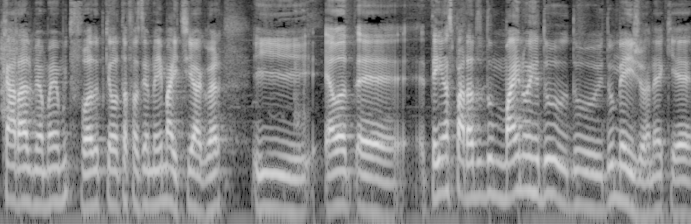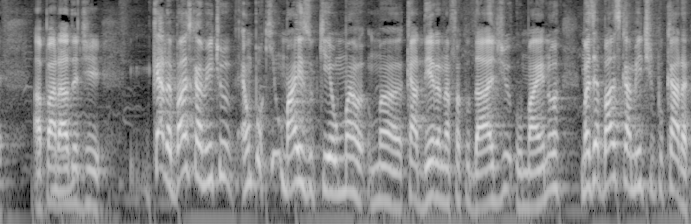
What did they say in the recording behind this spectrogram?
caralho, minha mãe é muito foda porque ela tá fazendo MIT agora. E ela é, tem as paradas do minor do, do, do major, né? Que é a parada de. Cara, basicamente é um pouquinho mais do que uma, uma cadeira na faculdade, o minor, mas é basicamente, tipo, cara,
